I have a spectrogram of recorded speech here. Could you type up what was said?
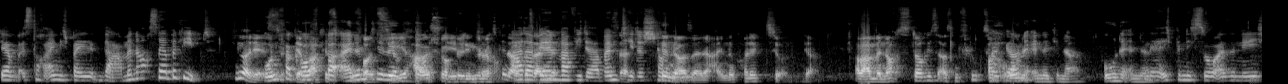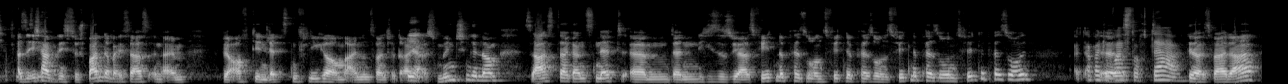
Der ist doch eigentlich bei Damen auch sehr beliebt. Ja, der ist, Und der verkauft macht jetzt bei einem QVC, Tele-V-Shopping, HSD, genau. genau. ah, da seine- wären wir wieder beim Teleshopping. Genau, seine eigene Kollektion, ja. Aber haben wir noch Stories aus dem Flugzeug? Ach, ohne Ende, Kinder. Ohne Ende. Nee, ich bin nicht so, also nee, ich habe Also ich habe nicht so spannend, aber ich saß in einem, wir auf den letzten Flieger um 21.30 Uhr Ja. aus München genommen, saß da ganz nett, ähm, dann hieß es so, ja, es fehlt eine Person, es fehlt eine Person, es fehlt eine Person, es fehlt eine Person. Aber du äh, warst doch da. Genau, es war da.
